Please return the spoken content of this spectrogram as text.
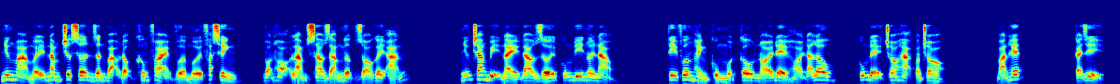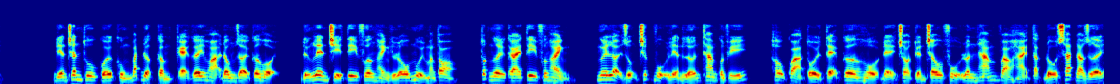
Nhưng mà mấy năm trước sơn dân bạo động không phải vừa mới phát sinh, bọn họ làm sao dám ngược gió gây án? Những trang bị này đao giới cũng đi nơi nào? Ti phương hành cùng một câu nói để hỏi đã lâu, cũng để cho hạ con cho. Bán hết. Cái gì? Điền chân thu cuối cùng bắt được cầm kẻ gây họa đông rời cơ hội, đứng lên chỉ ti phương hành lỗ mũi măng to, tốt ngươi cái ti phương hành, ngươi lợi dụng chức vụ liền lớn tham quân phí, hậu quả tồi tệ cơ hồ để cho tuyển châu phủ luân hãm vào hải tặc đồ sát đao dưới,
